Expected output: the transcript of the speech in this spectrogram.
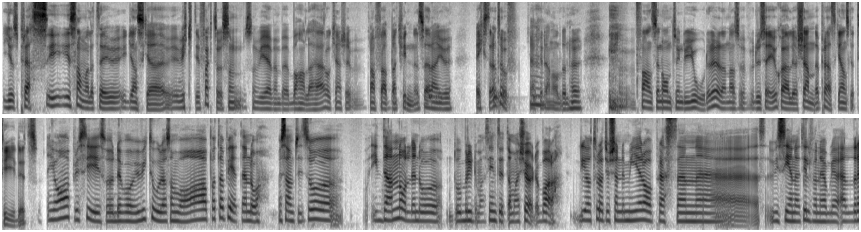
Just press i, i samhället är ju en ganska viktig faktor som, som vi även behöver behandla här och kanske framförallt bland kvinnor så är den ju extra tuff. Kanske Mm. den åldern. Hur, fanns det någonting du gjorde redan? Alltså, du säger ju själv, jag kände press ganska tidigt. Ja, precis. Och det var ju Victoria som var på tapeten då. Men samtidigt så i den åldern då, då brydde man sig inte utan man körde bara. Jag tror att jag kände mer av pressen eh, vid senare tillfällen när jag blev äldre.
